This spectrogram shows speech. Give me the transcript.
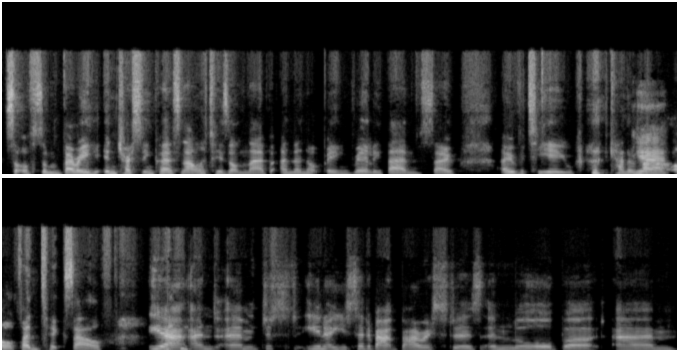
sort of some very interesting personalities on there, but and they're not being really them. So over to you, kind of yeah. authentic self. Yeah, and um, just you know, you said about barristers and law, but um,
